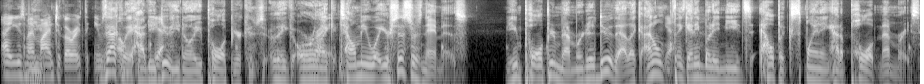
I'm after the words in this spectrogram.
I use my mind to go write the email. exactly. How do you yeah. do? it? You know, you pull up your like or like tell me what your sister's name is. You can pull up your memory to do that. Like I don't Yes. think anybody needs help explaining how to pull up memories,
